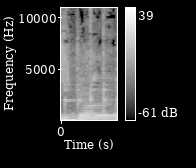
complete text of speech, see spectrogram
just your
